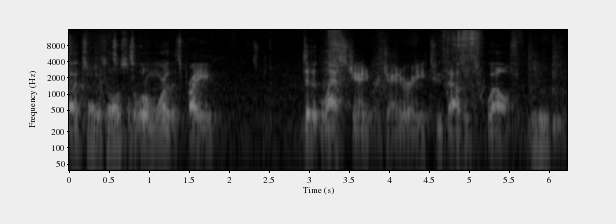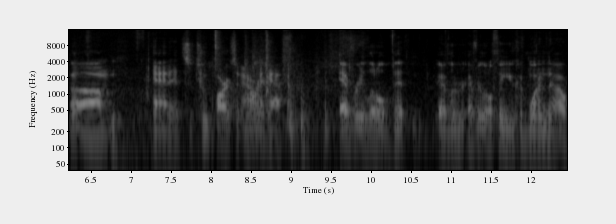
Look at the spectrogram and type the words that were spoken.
Uh, it's, That is it's- awesome. It's a little more. That's probably did it last January, January 2012, Mm-hmm. um, and it's two parts, an hour and a half. Every little bit, every, every little thing you could want to know,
